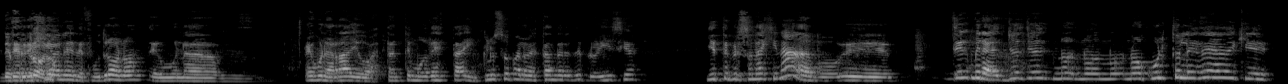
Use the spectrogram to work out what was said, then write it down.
de, regiones, de Futrono, de una, es una radio bastante modesta, incluso para los estándares de provincia. Y este personaje, nada, po, eh, mira, yo, yo no, no, no, no oculto la idea de que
